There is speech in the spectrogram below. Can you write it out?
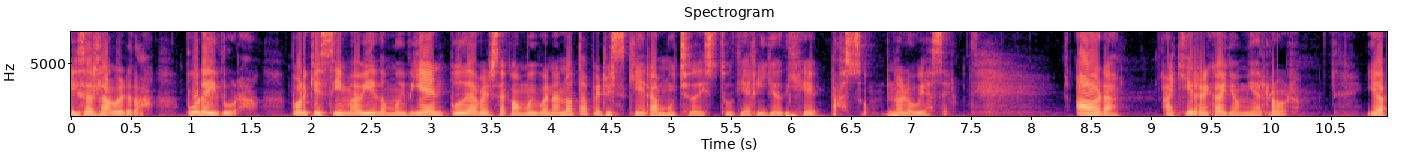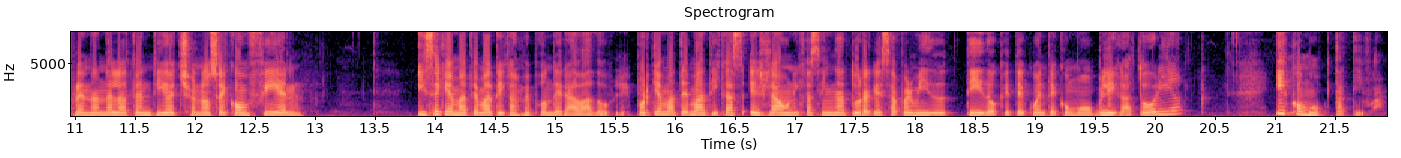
Esa es la verdad, pura y dura porque sí, me había ido muy bien, pude haber sacado muy buena nota, pero es que era mucho de estudiar y yo dije, paso, no lo voy a hacer. Ahora, aquí recayó mi error. Y aprendan de la 28, no se confíen. Hice que matemáticas me ponderaba doble, porque matemáticas es la única asignatura que se ha permitido que te cuente como obligatoria y como optativa.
